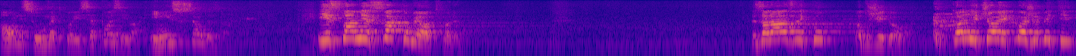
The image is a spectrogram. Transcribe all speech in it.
a oni su umet koji se poziva. I nisu se odazvali. Islam je svakome otvoren. Za razliku od židova. Kod njih čovjek može biti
